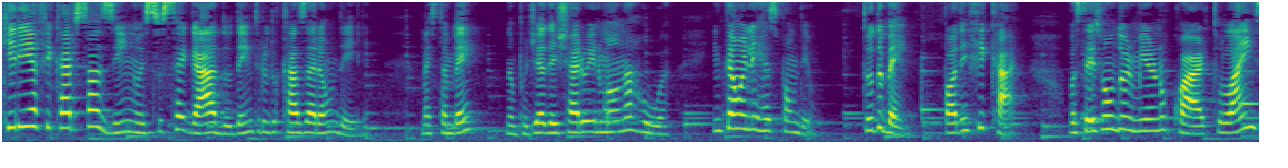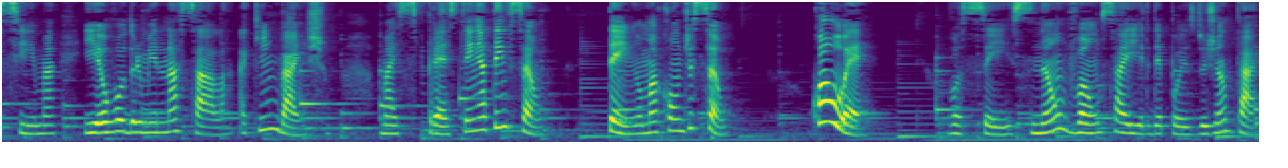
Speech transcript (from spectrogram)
Queria ficar sozinho e sossegado dentro do casarão dele, mas também não podia deixar o irmão na rua. Então ele respondeu: tudo bem, podem ficar. Vocês vão dormir no quarto lá em cima e eu vou dormir na sala, aqui embaixo. Mas prestem atenção, tenho uma condição. Qual é? Vocês não vão sair depois do jantar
